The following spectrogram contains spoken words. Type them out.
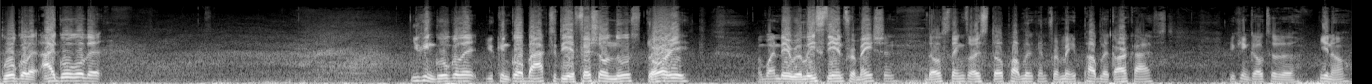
Google it. I googled it. You can Google it. You can go back to the official news story when they released the information. Those things are still public information, public archives. You can go to the, you know,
